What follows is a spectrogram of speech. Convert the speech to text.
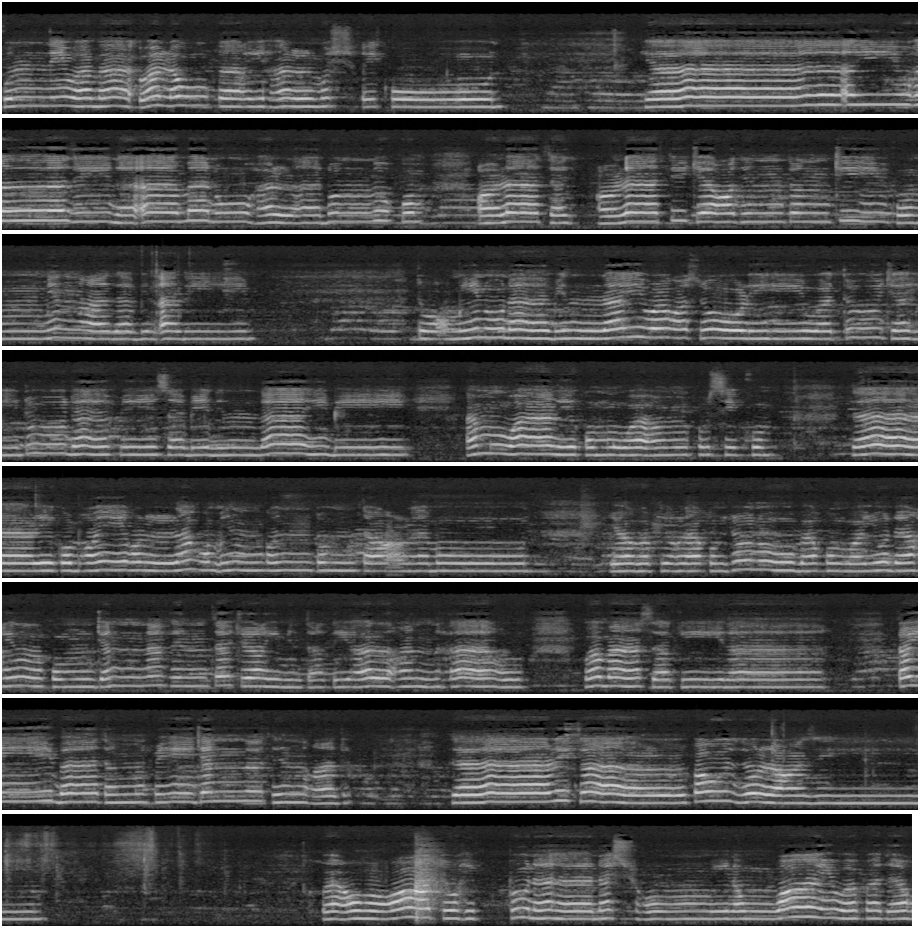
كله وما ولو كره المشركون. يا أيها الذين آمنوا هل أدلكم على على تجارة تنجيكم من عذاب أليم؟ تؤمنون بالله ورسوله وتجاهدون في سبيل الله بأموالكم وأنفسكم ذلكم خير ذلك الفوز العظيم. وأخرى تحبونها نشر من الله وفتح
